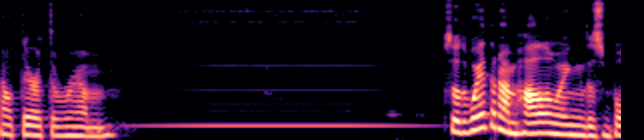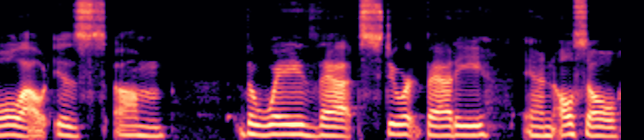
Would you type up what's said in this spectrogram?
out there at the rim. So the way that I'm hollowing this bowl out is um, the way that Stuart Batty and also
